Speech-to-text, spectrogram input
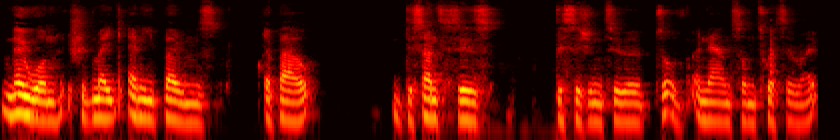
no one should make any bones about DeSantis's decision to uh, sort of announce on Twitter, right?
